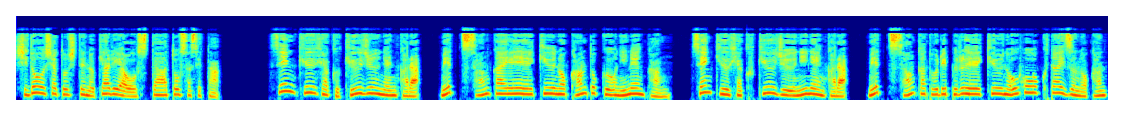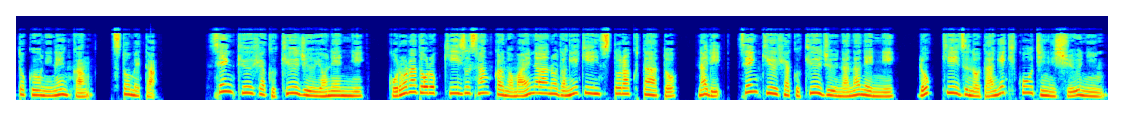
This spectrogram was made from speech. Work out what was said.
指導者としてのキャリアをスタートさせた。1990年からメッツ傘下 AA 級の監督を2年間、1992年からメッツ参加トリプル A 級ノーフォークタイズの監督を2年間務めた。1994年にコロラドロッキーズ傘下のマイナーの打撃インストラクターとなり、1997年にロッキーズの打撃コーチに就任。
